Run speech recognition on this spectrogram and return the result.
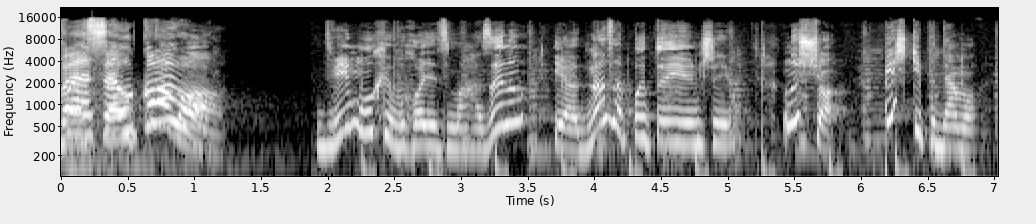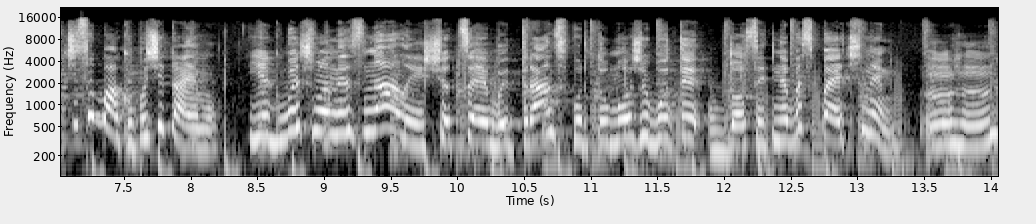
Веселково! Дві мухи виходять з магазину і одна запитує іншої. Ну що, пішки підемо чи собаку почекаємо? Якби ж вони знали, що цей вид транспорту може бути досить небезпечним. Угу.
